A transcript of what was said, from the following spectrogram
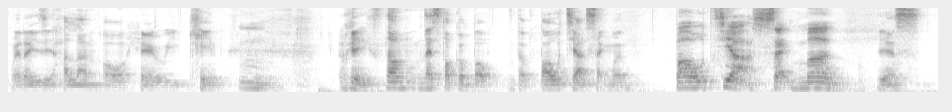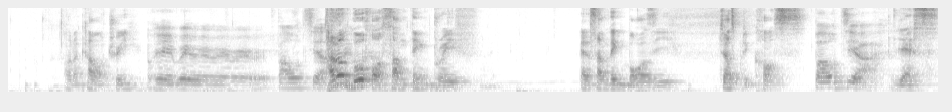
whether is it Haaland or Harry Kane. Mm. Okay, now let's talk about the 报价 segment. 报价 segment. Yes. On the count of three. Okay, wait, wait, wait, wait, wait. 报价 I don't go segment. for something brave and something ballsy. Just because. 报价。 Yes.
